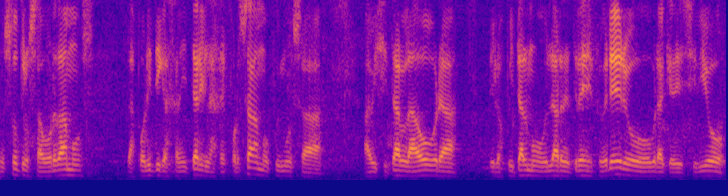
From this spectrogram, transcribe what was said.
nosotros abordamos las políticas sanitarias y las reforzamos, fuimos a, a visitar la obra del Hospital Modular de 3 de Febrero, obra que decidió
